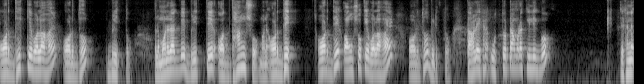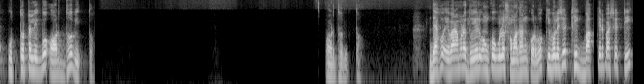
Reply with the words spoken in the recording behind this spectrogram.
অর্ধেককে বলা হয় অর্ধবৃত্ত। তাহলে মনে রাখবে বৃত্তের অর্ধাংশ মানে অর্ধেক অর্ধেক অংশকে বলা হয় অর্ধবৃত্ত। তাহলে এখানে উত্তরটা আমরা কি লিখব? এখানে উত্তরটা লিখব অর্ধবৃত্ত। অর্ধবৃত্ত। দেখো, এবার আমরা দুইয়ের অঙ্কগুলো সমাধান করব। কি বলেছে? ঠিক বাক্যের পাশে টিক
